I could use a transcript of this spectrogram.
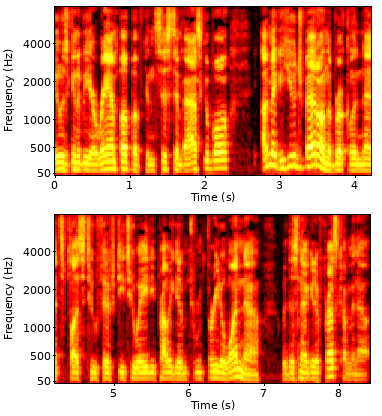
it was going to be a ramp up of consistent basketball, I'd make a huge bet on the Brooklyn Nets plus 250, 280, probably get them from three to one now with this negative press coming out.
